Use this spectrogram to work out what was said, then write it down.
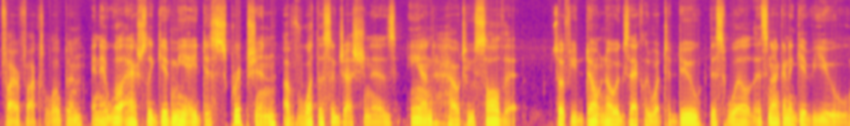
Firefox will open, and it will actually give me a description of what the suggestion is and how to solve it. So if you don't know exactly what to do, this will, it's not going to give you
